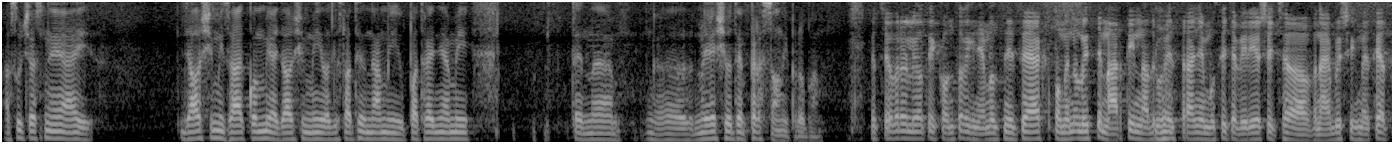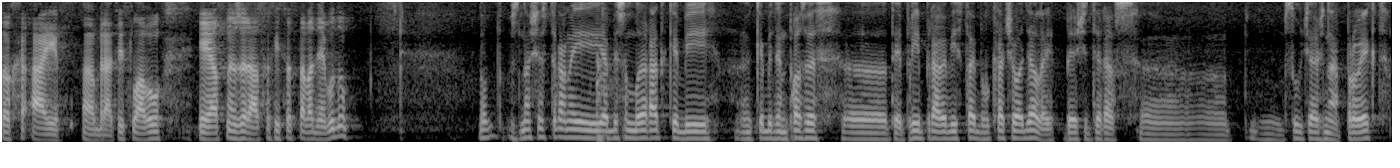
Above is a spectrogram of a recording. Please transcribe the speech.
a súčasne aj ďalšími zákonmi a ďalšími legislatívnymi upatreniami ten, e, riešil ten personálny problém. Keď ste hovorili o tých koncových nemocniciach, spomenuli ste Martin, na druhej mm. strane musíte vyriešiť e, v najbližších mesiacoch aj e, Bratislavu. Je jasné, že rásochy sa stavať nebudú? No, z našej strany ja by som bol rád, keby, keby ten proces e, tej prípravy výstavby pokračoval ďalej. Beží teraz e, súťaž na projekt.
